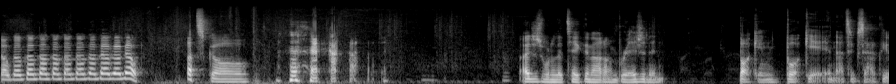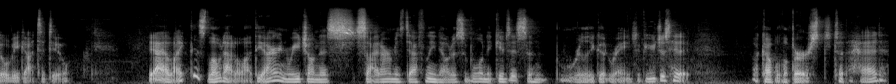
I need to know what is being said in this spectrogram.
Go, go, go, go, go, go, go, go, go, go, go! Let's go! I just wanted to take them out on bridge and then fucking book it, and that's exactly what we got to do. Yeah, I like this loadout a lot. The Iron Reach on this sidearm is definitely noticeable, and it gives it some really good range. If you just hit a couple of bursts to the head,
